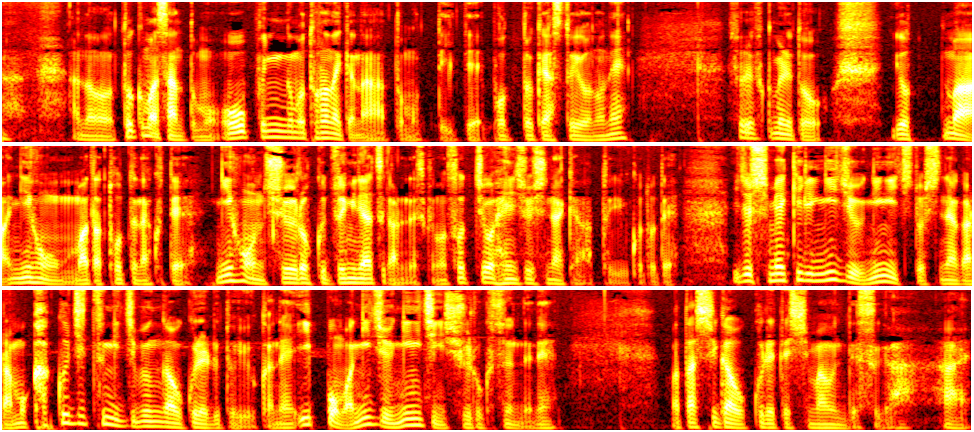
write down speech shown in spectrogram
あの、徳間さんともオープニングも撮らなきゃなと思っていて、ポッドキャスト用のね、それ含めると、よ、まあ、2本まだ撮ってなくて、2本収録済みのやつがあるんですけども、そっちを編集しなきゃということで、一応締め切り22日としながらも確実に自分が遅れるというかね、1本は22日に収録するんでね、私が遅れてしまうんですが、はい。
